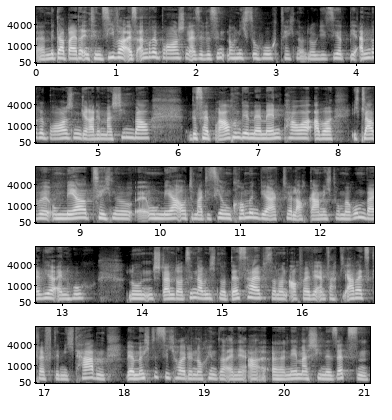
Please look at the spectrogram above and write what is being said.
äh, mitarbeiterintensiver als andere Branchen. Also wir sind noch nicht so hoch technologisiert wie andere Branchen, gerade im Maschinenbau. Deshalb brauchen wir mehr Manpower. Aber ich glaube, um mehr, Techno, äh, um mehr Automatisierung kommen wir aktuell auch gar nicht drum herum, weil wir ein hoch Standort sind, aber nicht nur deshalb, sondern auch, weil wir einfach die Arbeitskräfte nicht haben. Wer möchte sich heute noch hinter eine äh, Nähmaschine setzen?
